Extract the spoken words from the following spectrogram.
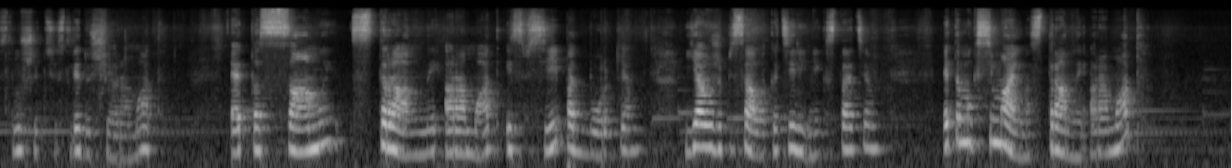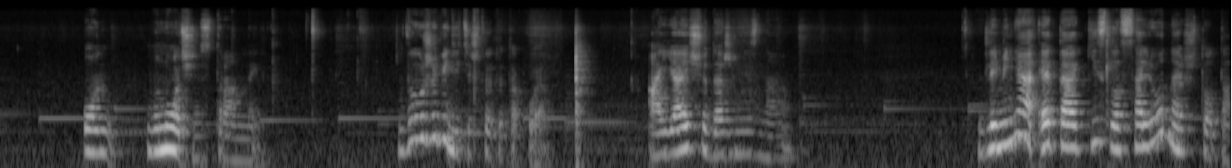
Слушайте, следующий аромат. Это самый странный аромат из всей подборки. Я уже писала Катерине, кстати. Это максимально странный аромат. Он, он очень странный. Вы уже видите, что это такое. А я еще даже не знаю. Для меня это кисло-соленое что-то.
